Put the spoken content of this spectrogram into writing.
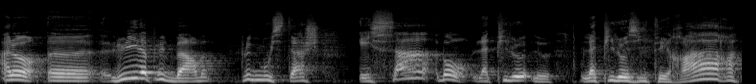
Alors, euh, lui, il n'a plus de barbe, plus de moustache. Et ça, bon, la, pilosité rare,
